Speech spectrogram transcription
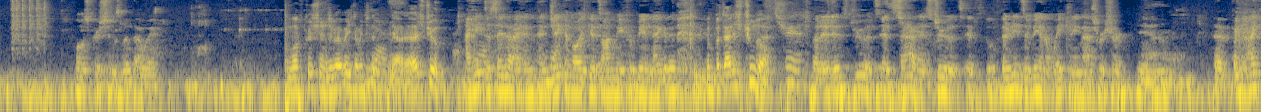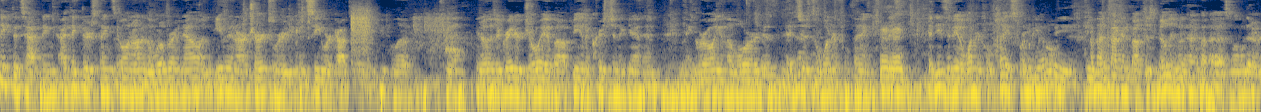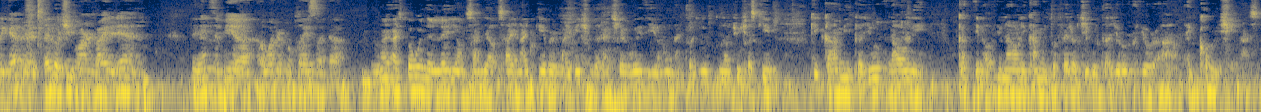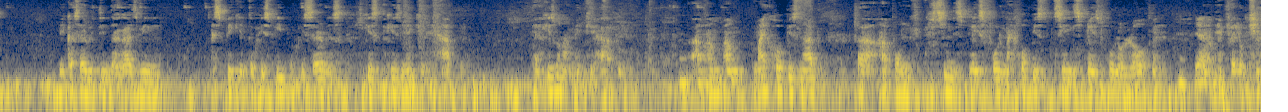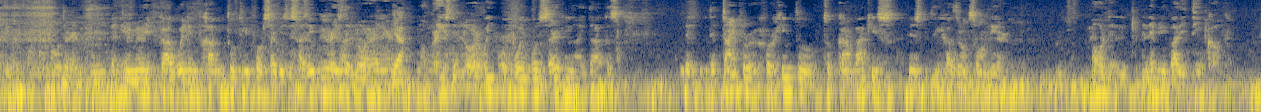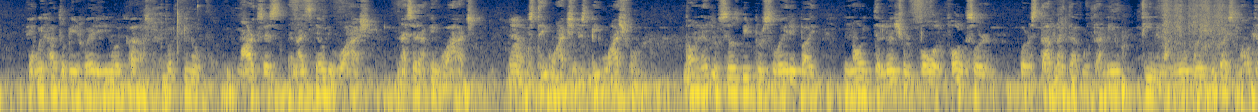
most Christians live that way. Most Christians live that way. is that what you said? Yes. Yeah, that's true. I hate to say that, I- and, and Yeah. Jacob always gets on me for being negative, But that is true, though. That's true. but it is true. It's it's sad. It's true. It's, it's there needs to be an awakening. That's for sure. Yeah. Uh, and I think that's happening. I think there's things going on in the world right now, and even in our church, where you can see where God's waking people up. You know, there's a greater joy about being a Christian again and, and growing in the Lord, and it's just a wonderful thing. It needs to be a wonderful place where people. I'm not talking about this building. I'm talking about us when we come together. It's where people are invited in. It needs to be a, a wonderful place like that. I, I spoke with a lady on Sunday outside, and I gave her my vision that I shared with you, and I told you, you know, you just keep keep coming because you not only you know you're not only coming to fellowship with us, you're you're um, encouraging us because everything that God's been speaking to His people, His servants, He's He's making it happen, and He's gonna make it happen. I'm, I'm, my hope is not uh, upon seeing this place full. My hope is seeing this place full of love and, Yeah. and fellowship with one another. And, and Amen. if, if God willing, having two, three, four services a day, We were praise the Lord. earlier. Yeah. No, praise the Lord. We we will serve Him like that because the, the time for, for Him to, to come back is, is He has drawn so near, more than, than everybody think of. And we have to be ready. You know, uh, you know, Mark says, and I tell you, watch. And I said, I can watch. Yeah. Stay watching. Just be watchful. Don't let yourselves be persuaded by no intellectual fol- folks or or stuff like that with a new thing and a new way. You guys know the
